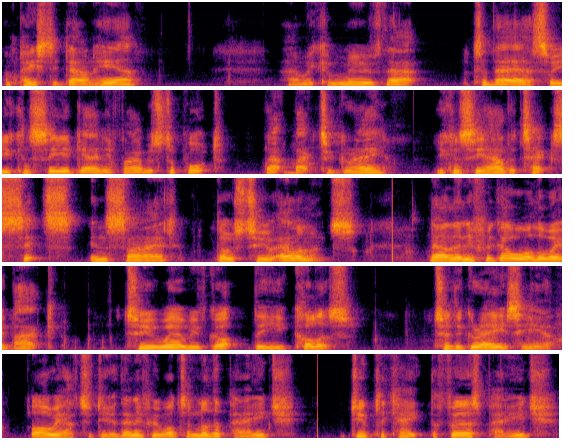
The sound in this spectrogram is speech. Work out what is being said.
and paste it down here, and we can move that to there. So you can see again, if I was to put that back to grey, you can see how the text sits inside those two elements. Now then, if we go all the way back to where we've got the colours, to the greys here, all we have to do then, if we want another page, duplicate the first page,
